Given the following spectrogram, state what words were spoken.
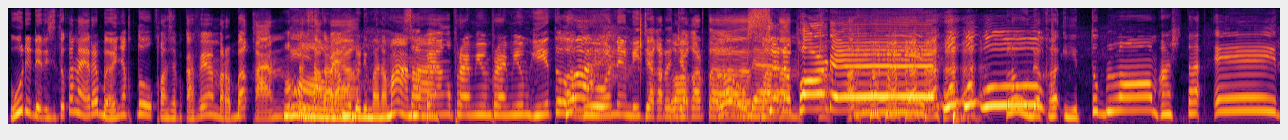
Udah dari situ kan akhirnya banyak tuh konsep kafe yang merebak kan, Iya, sampai yang udah di mana-mana. sampai yang premium premium gitu Wah. lah bun yang di Jakarta Jakarta. lo udah- Sena party. Lo udah ke itu belum? Ashta Eight.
